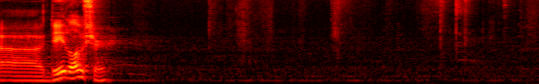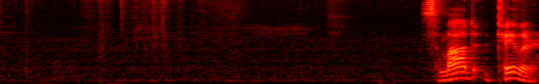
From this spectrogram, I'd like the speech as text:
Uh, D. Loescher. Samad Taylor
